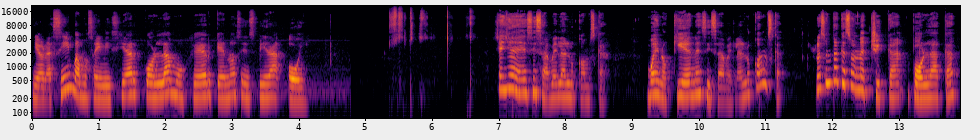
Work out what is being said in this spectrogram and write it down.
Y ahora sí, vamos a iniciar con la mujer que nos inspira hoy. Ella es Isabela Lukomska. Bueno, ¿quién es Isabela Lukomska? Resulta que es una chica polaca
